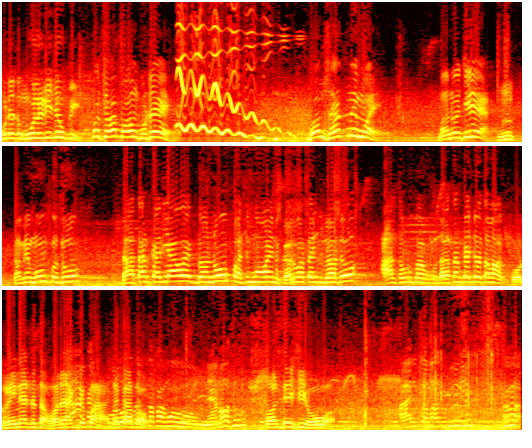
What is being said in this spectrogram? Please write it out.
ફૂટે તો હું જવું કે? પણ ચો બોમ્બ ફૂટે? બોમ્બ છે જ નહીં મોય મનોજી. તમે હું પૂછું દાંતણ કરી આવો એક દોનો પછી મોય ને ઘર વટાઈ દીધું. દો હાલ થોડુંક દાંતણ કરી દો તમારું. ભોળવાઈ ના જતા વર રાખજો પા નકા તો તો હું નેનો છું. પરદેશી હોવો. આ તમારું જોયું હા.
